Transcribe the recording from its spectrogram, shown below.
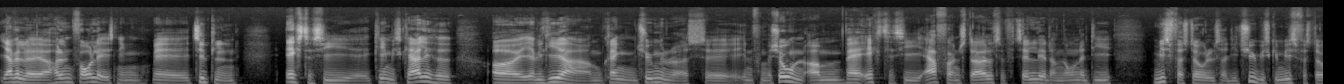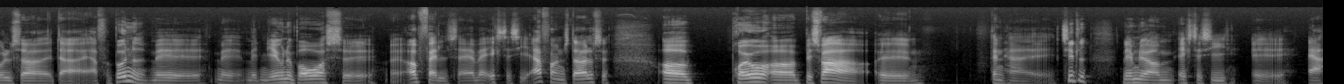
Jeg vil øh, holde en forelæsning med titlen Ecstasy, øh, kemisk kærlighed, og jeg vil give jer omkring 20 minutters øh, information om, hvad ecstasy er for en størrelse, fortælle lidt om nogle af de misforståelser, de typiske misforståelser, der er forbundet med, med, med den jævne borgers øh, opfattelse af, hvad ecstasy er for en størrelse, og prøve at besvare øh, den her øh, titel, nemlig om ecstasy øh, er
